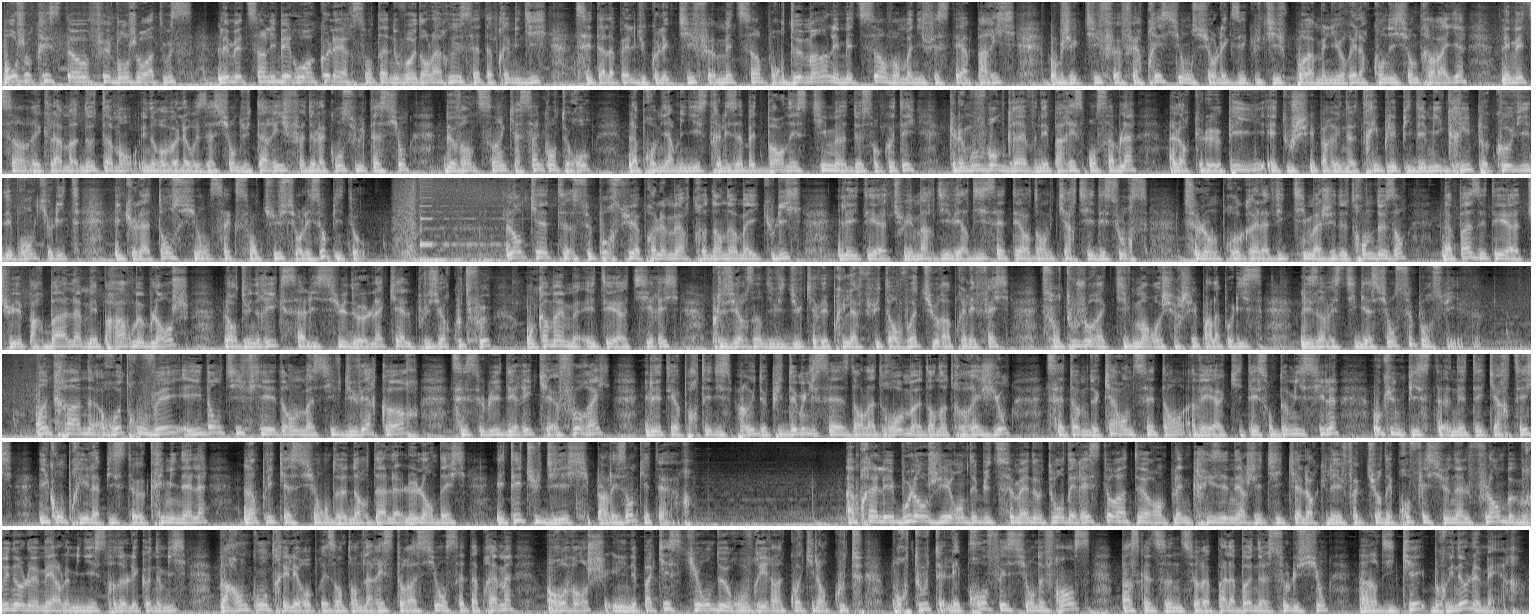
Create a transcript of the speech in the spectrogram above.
Bonjour Christophe et bonjour à tous. Les médecins libéraux en colère sont à nouveau dans la rue cet après-midi. C'est à l'appel du collectif Médecins pour demain. Les médecins vont manifester à Paris. Objectif, faire pression sur l'exécutif pour améliorer leurs conditions de travail. Les médecins réclament notamment une revalorisation du tarif de la consultation de 25 à 50 euros. La première ministre Elisabeth Borne estime de son côté que le mouvement de grève n'est pas responsable alors que le pays est touché par une triple épidémie Covid et bronchiolite et que la tension s'accentue sur les hôpitaux. L'enquête se poursuit après le meurtre d'un homme à Écully. Il a été tué mardi vers 17h dans le quartier des Sources. Selon le progrès, la victime âgée de 32 ans n'a pas été tuée par balle, mais par arme blanche, lors d'une rixe à l'issue de laquelle plusieurs coups de feu ont quand même été tirés. Plusieurs individus qui avaient pris la fuite en voiture après les faits sont toujours activement recherchés par la police. Les investigations se poursuivent. Un crâne retrouvé et identifié dans le massif du Vercors, c'est celui d'Éric Forêt. Il était apporté disparu depuis 2016 dans la Drôme, dans notre région. Cet homme de 47 ans avait quitté son domicile. Aucune piste n'est écartée, y compris la piste criminelle. L'implication de Nordal Lelandais est étudiée par les enquêteurs. Après les boulangers en début de semaine autour des restaurateurs en pleine crise énergétique alors que les factures des professionnels flambent, Bruno Le Maire, le ministre de l'économie, va rencontrer les représentants de la restauration cet après-midi. En revanche, il n'est pas question de rouvrir un quoi qu'il en coûte pour toutes les professions de France parce que ce ne serait pas la bonne solution, a indiqué Bruno Le Maire.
